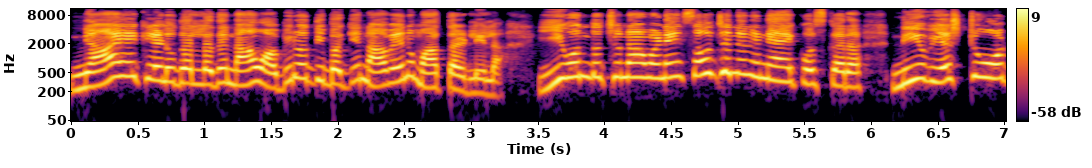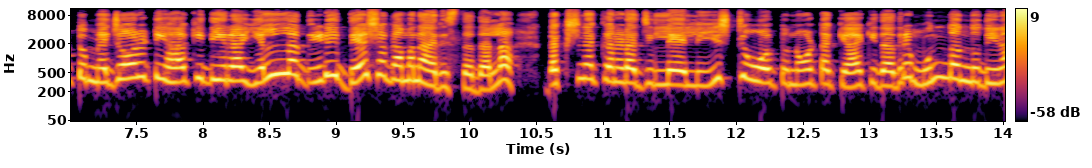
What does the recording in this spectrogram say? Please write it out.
ನ್ಯಾಯ ಕೇಳುವುದಲ್ಲದೆ ನಾವು ಅಭಿವೃದ್ಧಿ ಬಗ್ಗೆ ನಾವೇನು ಮಾತಾಡಲಿಲ್ಲ. ಈ ಒಂದು ಚುನಾವಣೆ ಸೌಜನ್ಯ ನ್ಯಾಯಕ್ಕೋಸ್ಕರ ನೀವು ಎಷ್ಟು ಓಟು ಮೆಜಾರಿಟಿ ಹಾಕಿದ್ದೀರಾ ಎಲ್ಲ ಇಡೀ ದೇಶ ಗಮನ ಹರಿಸ್ತದಲ್ಲ. ದಕ್ಷಿಣ ಕನ್ನಡ ಜಿಲ್ಲೆಯಲ್ಲಿ ಇಷ್ಟು ಓಟು ನೋಟಕ್ಕೆ ಹಾಕಿದಾದ್ರೆ ಮುಂದೊಂದು ದಿನ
